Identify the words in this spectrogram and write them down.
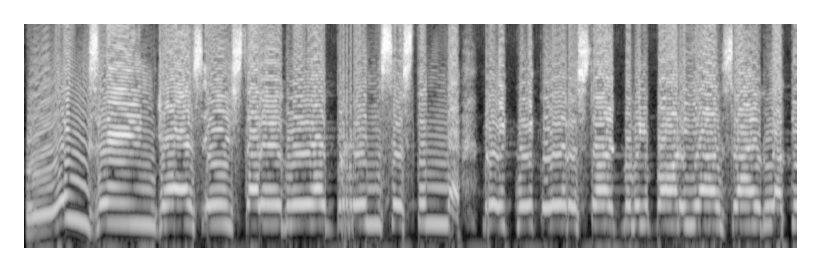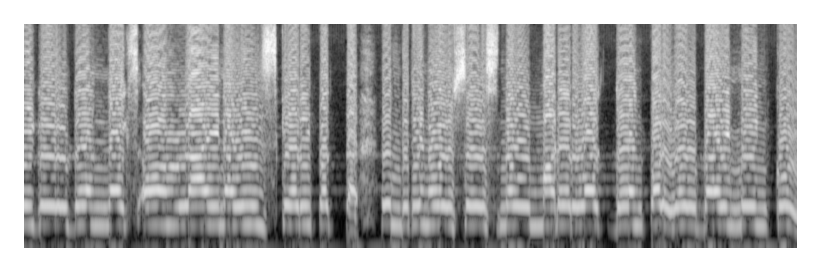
Racing just started with Princess Tin. Break quickly start moving the outside. Lucky Golden next online is Scary Patta. Uh, in between horses, no matter what, then followed by Main Call.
